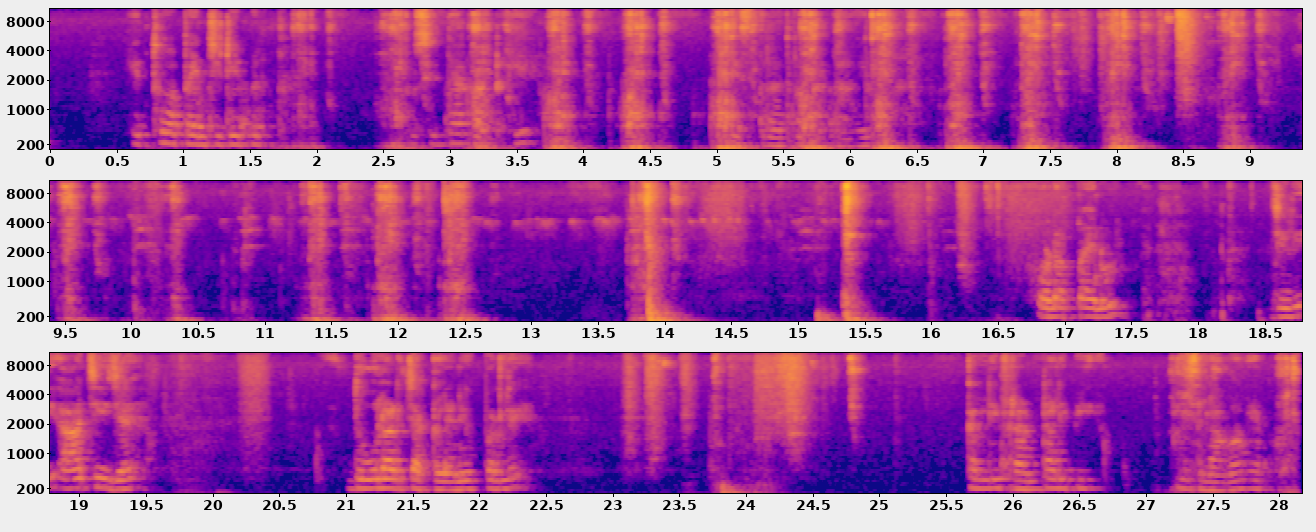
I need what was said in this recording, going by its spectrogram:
ਇੱਥੋਂ ਆਪਾਂ ਇੰਚੀ ਟੇਪ ਤੋਂ ਸਿੱਧਾ ਕੱਟ ਕੇ para tropa tayo. ਹੁਣ ਆਪਾਂ ਇਹਨੂੰ ਜਿਹੜੀ ਆ ਚੀਜ਼ ਹੈ, ਦੋ ਲੜ ਚੱਕ ਲੈਣੀ ਉੱਪਰਲੇ ਕੱਲੀ ਫਰੰਟ ਵਾਲੀ ਪੀਸ ਲਾਵਾਂਗੇ ਆਪਾਂ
